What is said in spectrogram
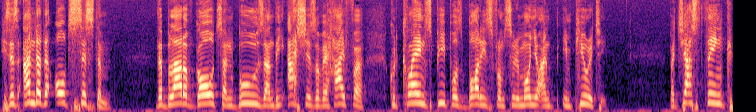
He says, under the old system, the blood of goats and bulls and the ashes of a heifer could cleanse people's bodies from ceremonial impurity. But just think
